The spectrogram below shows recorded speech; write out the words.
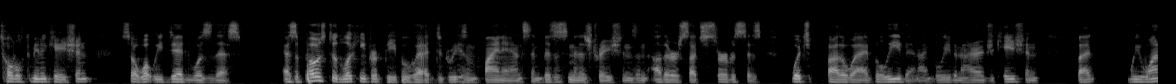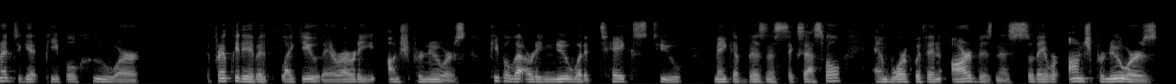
total communication. So what we did was this: as opposed to looking for people who had degrees in finance and business administrations and other such services, which, by the way, I believe in. I believe in higher education, but we wanted to get people who were, frankly, David, like you, they were already entrepreneurs, people that already knew what it takes to make a business successful and work within our business. So they were entrepreneurs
